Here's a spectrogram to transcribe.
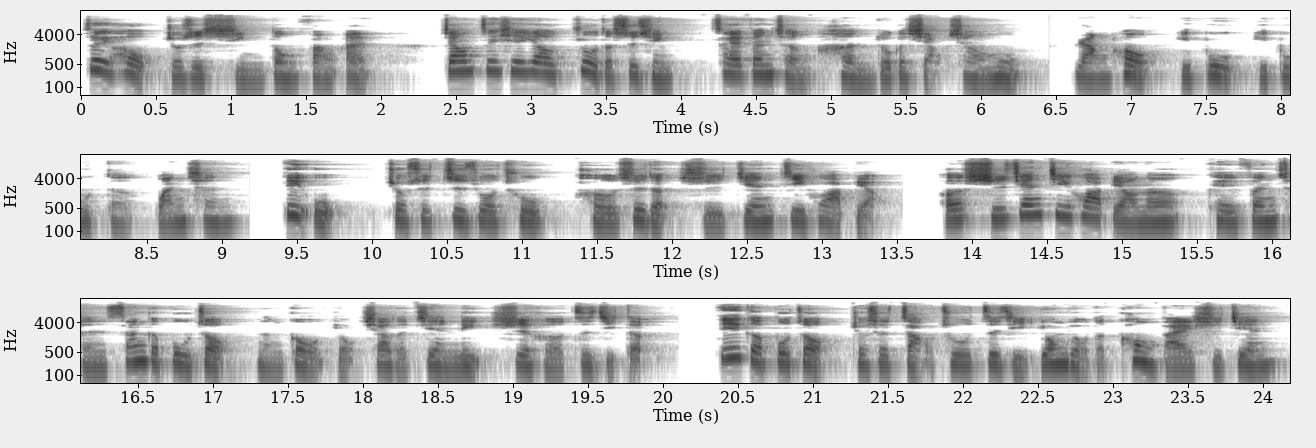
最后就是行动方案，将这些要做的事情拆分成很多个小项目，然后一步一步的完成。第五就是制作出合适的时间计划表。而时间计划表呢，可以分成三个步骤，能够有效的建立适合自己的。第一个步骤就是找出自己拥有的空白时间，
